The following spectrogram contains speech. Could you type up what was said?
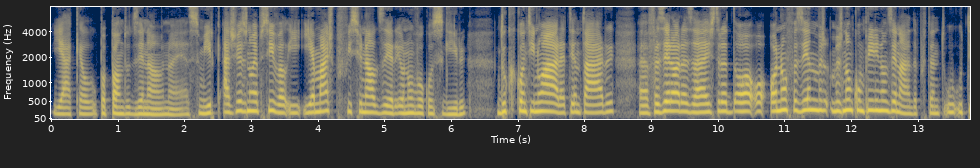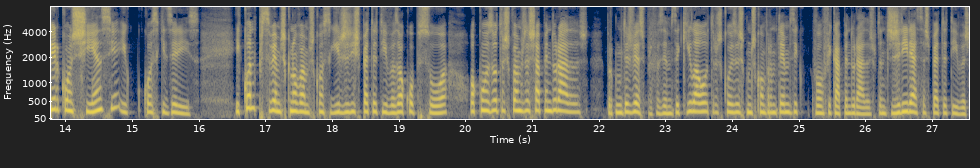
e há aquele papão do dizer não, não é? Assumir que às vezes não é possível e, e é mais profissional dizer eu não vou conseguir do que continuar a tentar uh, fazer horas extra ou, ou, ou não fazendo, mas, mas, não cumprir e não dizer nada. Portanto, o, o ter consciência e conseguir dizer isso. E quando percebemos que não vamos conseguir gerir expectativas ou com a pessoa ou com as outras que vamos deixar penduradas. Porque muitas vezes, para fazermos aquilo, há outras coisas que nos comprometemos e que vão ficar penduradas. Portanto, gerir essas expectativas.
